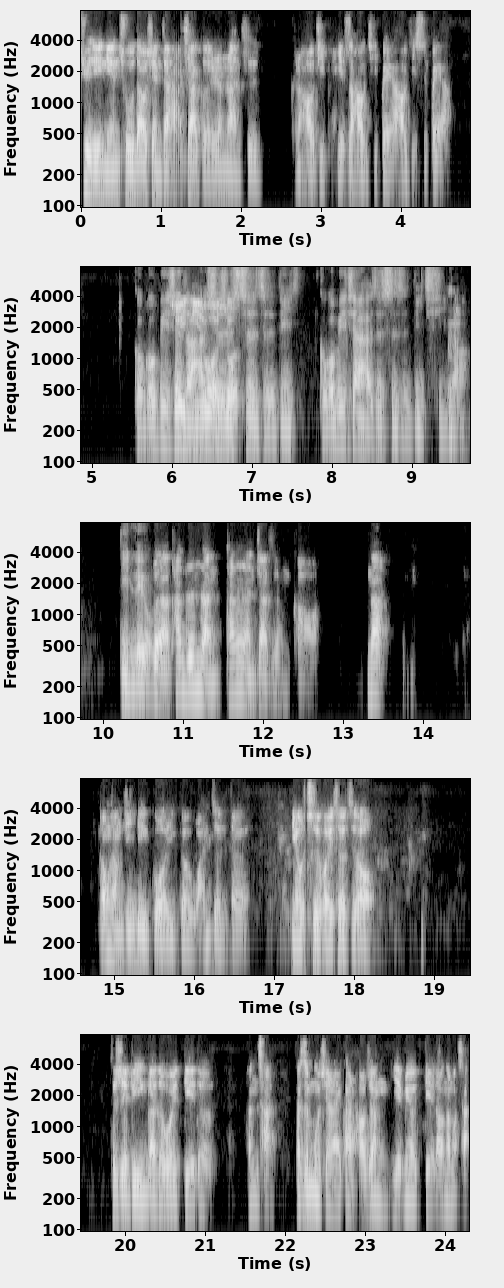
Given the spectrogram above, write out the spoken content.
距离年初到现在，它价格仍然是可能好几也是好几倍啊，好几十倍啊。狗狗币，所以你如果说市值第狗狗币现在还是市值第七啊，第六。对啊，它仍然它仍然价值很高啊。那通常经历过一个完整的牛市回撤之后，这些币应该都会跌得很惨。但是目前来看，好像也没有跌到那么惨，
